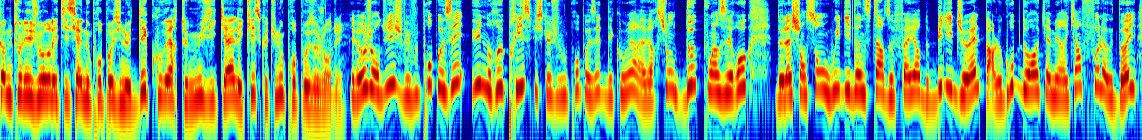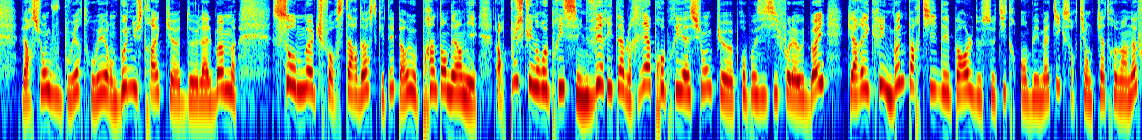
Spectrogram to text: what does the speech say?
Comme tous les jours, Laetitia nous propose une découverte musicale. Et qu'est-ce que tu nous proposes aujourd'hui? Eh bien aujourd'hui, je vais vous proposer une reprise puisque je vais vous proposer de découvrir la version 2.0 de la chanson We Didn't Start the Fire de Billy Joel par le groupe de rock américain Fallout Boy, version que vous pouvez retrouver en bonus track de l'album So Much for Stardust qui était paru au printemps dernier. Alors plus qu'une reprise, c'est une véritable réappropriation que propose ici Fallout Boy qui a réécrit une bonne partie des paroles de ce titre emblématique sorti en 89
